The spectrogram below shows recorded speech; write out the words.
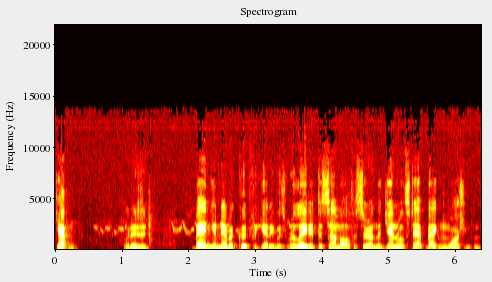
Captain, What is it? Banyan never could forget he was related to some officer on the general staff back in Washington.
